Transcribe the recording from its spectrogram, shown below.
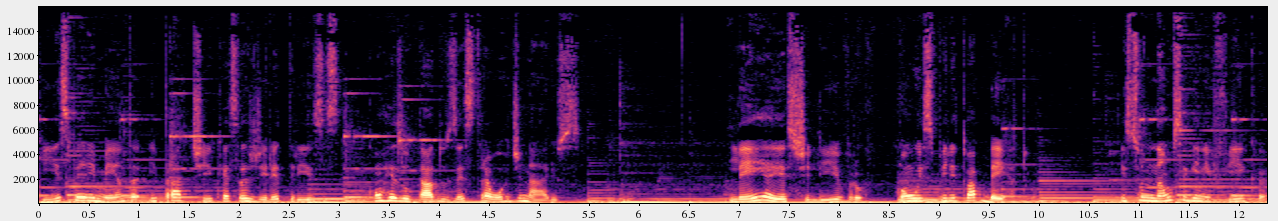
que experimenta e pratica essas diretrizes com resultados extraordinários. Leia este livro com o espírito aberto. Isso não significa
